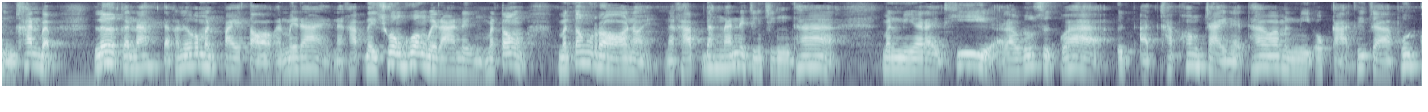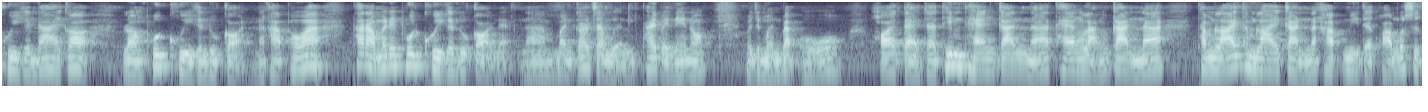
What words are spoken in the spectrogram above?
ถึงขั้นแบบเลิกกันนะ แต่เขาเรียกว่ามันไปต่อกันไม่ได้นะครับ ในช่วงห่วงเวลาหนึ่งมันต้องมันต้องรอหน่อยนะครับ ดังนั้นเนี่ยจริง ๆ ถ้า มันมีอะไรที่เรารู้สึกว่าอึดอัดคับข้องใจเนี่ยถ้าว่ามันมีโอกาสที่จะพูดคุยกันได้ ก็ลองพูดคุยกันดูก่อนนะครับ เพราะว่าถ้าเราไม่ได้พูดคุยกันดูก่อนเนี่ยนะมันก็จะเหมือนไพ่ใบนี้เนาะมันจะเหมือนแบบโอ้คอยแต่จะทิ่มแทงกันนะ แทงหลังกันนะทำร้ายทำลายกันนะครับ มีแต่ความรู้สึก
